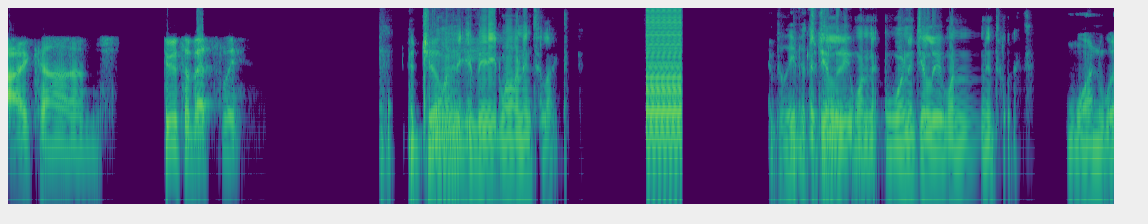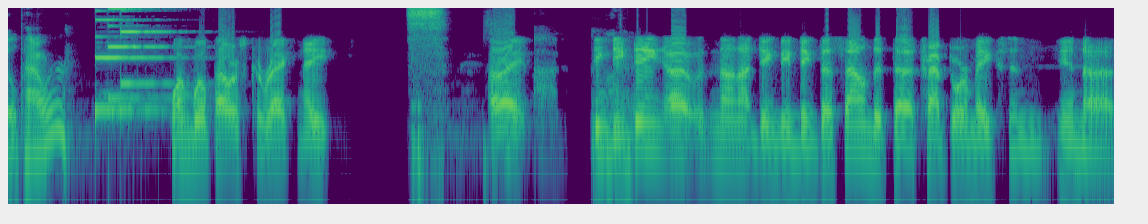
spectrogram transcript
Icons. Tooth of Eztli. One Agility. evade, one intellect. I believe it's Agility, one, one one agility, one intellect. one willpower. One willpower is correct, Nate. All right. Ding, ding, ding. Uh, no, not ding, ding, ding. The sound that the trapdoor makes in in uh,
